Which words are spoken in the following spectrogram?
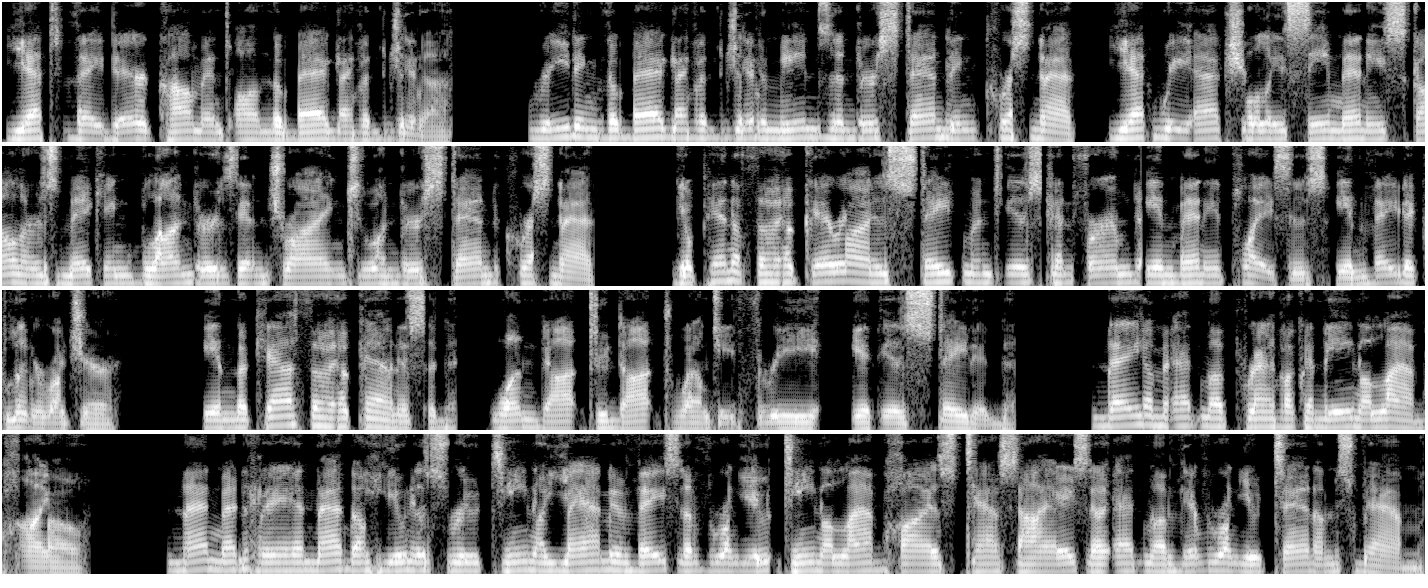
yet they dare comment on the Bhagavad Gita. Reading the Bhagavad Gita means understanding Krishna, yet we actually see many scholars making blunders in trying to understand Krishna. Gopinatha Acharya's statement is confirmed in many places in Vedic literature. In the Katha Upanishad 1.2.23, it is stated, Nayam Atma Pravakanina Labhayo, Namadhayanadahunas rutina yamivasiv rayutina labhis tasayasa etma vivranutanam svam.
